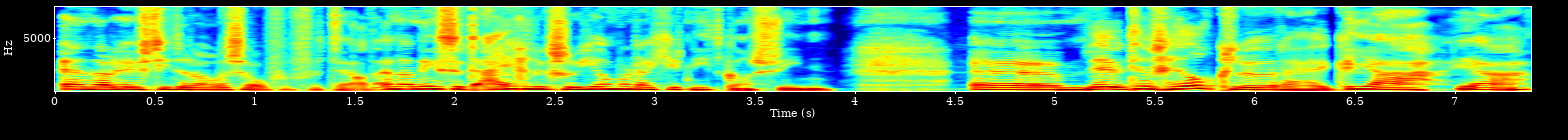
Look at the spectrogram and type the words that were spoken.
En daar heeft hij er alles over verteld. En dan is het eigenlijk zo jammer dat je het niet kan zien. Um, nee, het is heel kleurrijk. Ja, ja.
